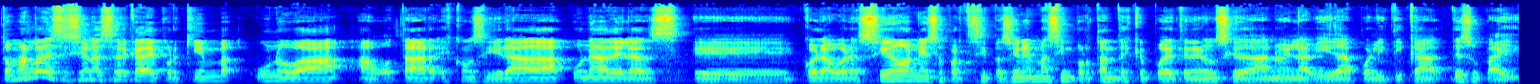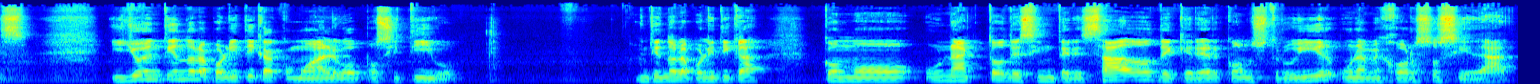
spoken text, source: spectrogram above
Tomar la decisión acerca de por quién uno va a votar es considerada una de las eh, colaboraciones o participaciones más importantes que puede tener un ciudadano en la vida política de su país. Y yo entiendo la política como algo positivo. Entiendo la política como un acto desinteresado de querer construir una mejor sociedad.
